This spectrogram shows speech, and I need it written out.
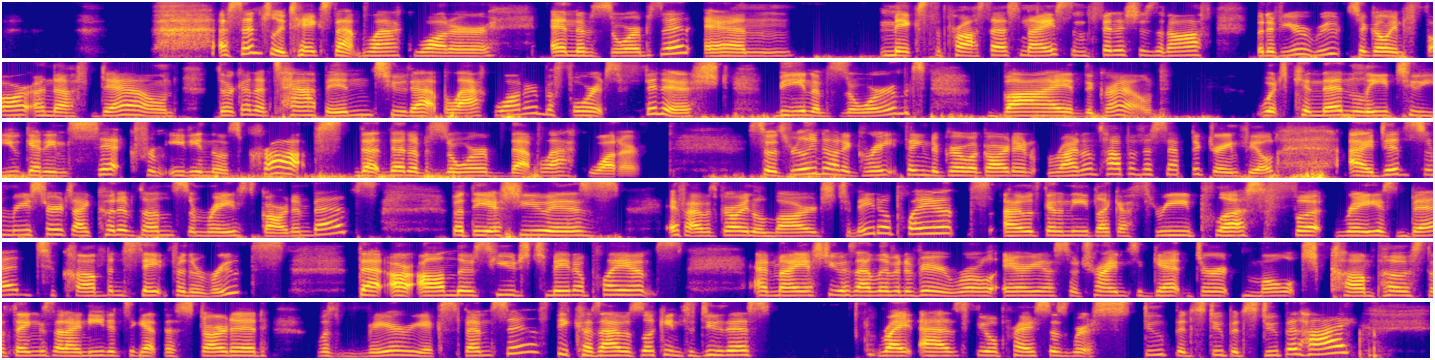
essentially takes that black water and absorbs it and makes the process nice and finishes it off. But if your roots are going far enough down, they're going to tap into that black water before it's finished being absorbed by the ground, which can then lead to you getting sick from eating those crops that then absorb that black water. So it's really not a great thing to grow a garden right on top of a septic drain field. I did some research. I could have done some raised garden beds but the issue is if I was growing a large tomato plant, I was going to need like a three plus foot raised bed to compensate for the roots that are on those huge tomato plants. And my issue is I live in a very rural area. So trying to get dirt, mulch, compost, the things that I needed to get this started was very expensive because I was looking to do this right as fuel prices were stupid, stupid, stupid high.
